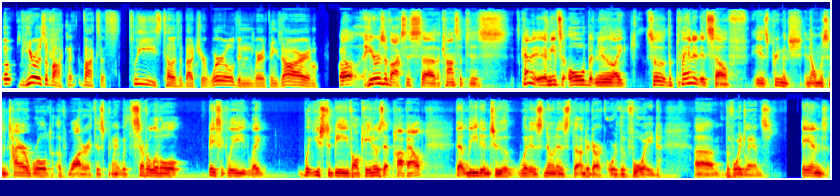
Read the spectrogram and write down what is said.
so, Heroes of Vox- Voxis, please tell us about your world and where things are. And Well, Heroes of Voxis, uh, the concept is it's kind of I mean it's old but new. Like so, the planet itself is pretty much an almost entire world of water at this point, with several little, basically like what used to be volcanoes that pop out that lead into what is known as the Underdark or the Void, um, the Voidlands, and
